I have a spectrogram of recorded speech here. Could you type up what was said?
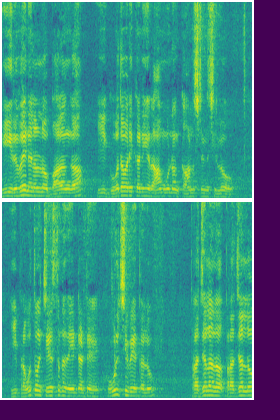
ఈ ఇరవై నెలల్లో భాగంగా ఈ గోదావరి కని రామగుండం కాన్స్టిట్యున్సీలో ఈ ప్రభుత్వం చేస్తున్నది ఏంటంటే కూల్చివేతలు ప్రజల ప్రజలు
